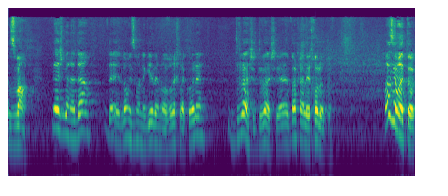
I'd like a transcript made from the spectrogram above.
זוועה. ויש בן אדם, לא מזמן הגיע אלינו אברך לכולל, דבש, דבש, בא לך לאכול אותו. מה זה מתוק?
